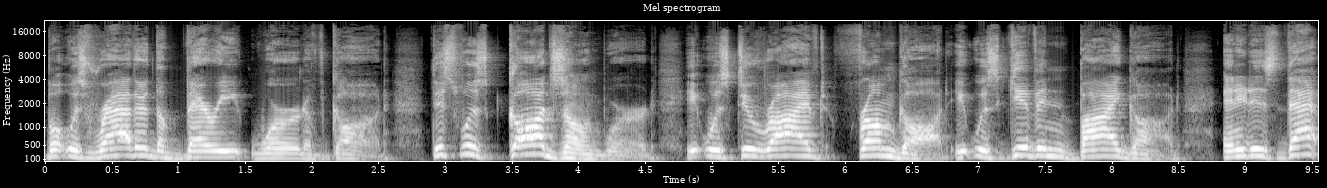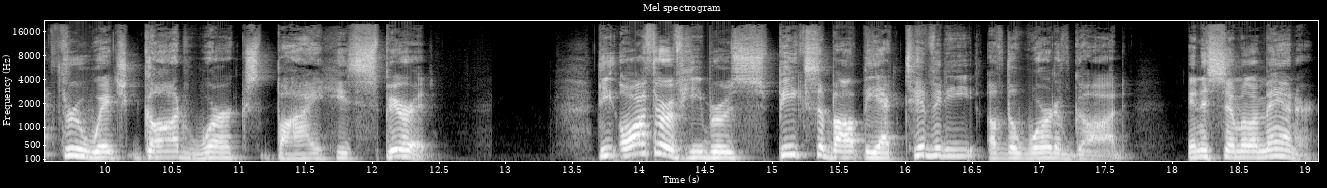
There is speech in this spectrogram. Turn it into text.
but was rather the very word of God. This was God's own word. It was derived from God, it was given by God, and it is that through which God works by his Spirit. The author of Hebrews speaks about the activity of the Word of God in a similar manner.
